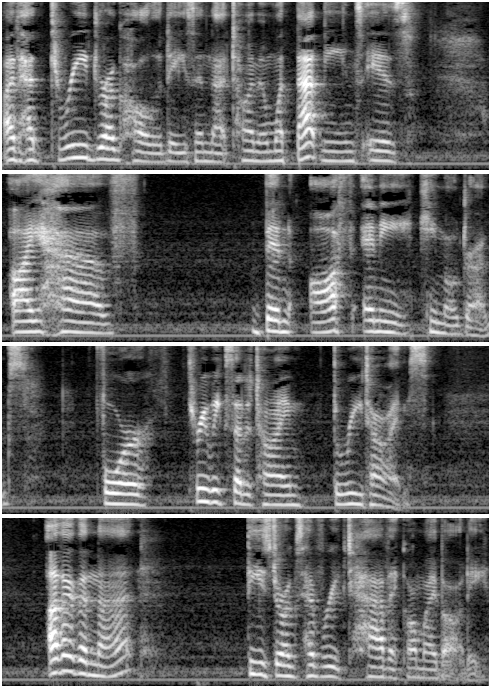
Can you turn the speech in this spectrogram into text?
I've had three drug holidays in that time, and what that means is I have been off any chemo drugs for three weeks at a time, three times. Other than that, these drugs have wreaked havoc on my body.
